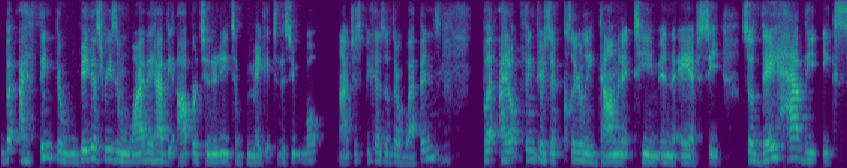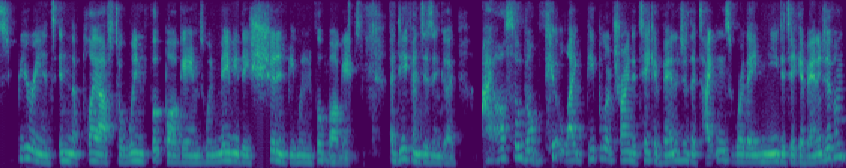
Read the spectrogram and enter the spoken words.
but I think the biggest reason why they have the opportunity to make it to the Super Bowl, not just because of their weapons, mm-hmm. but I don't think there's a clearly dominant team in the AFC. So they have the experience in the playoffs to win football games when maybe they shouldn't be winning football mm-hmm. games. A defense isn't good. I also don't feel like people are trying to take advantage of the Titans where they need to take advantage of them.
